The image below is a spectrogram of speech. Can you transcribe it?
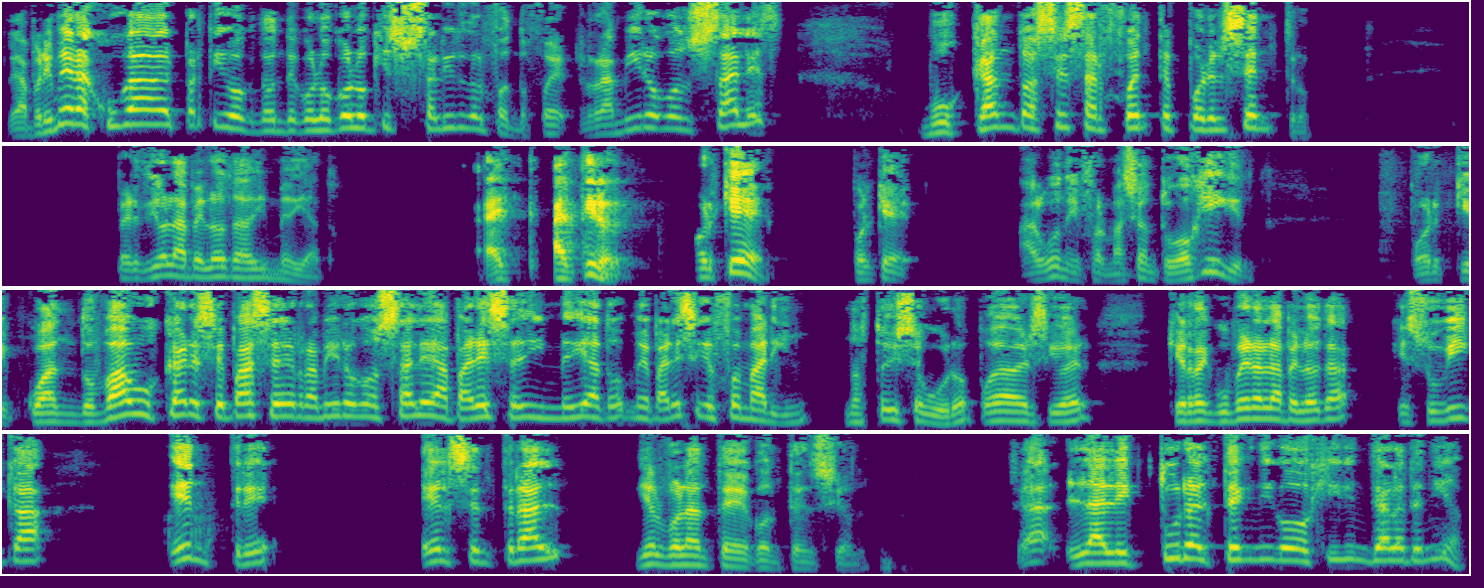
la primera jugada del partido donde Colo Colo quiso salir del fondo fue Ramiro González buscando a César Fuentes por el centro. Perdió la pelota de inmediato. Al, al tiro. ¿Por qué? Porque alguna información tuvo Higgins. Porque cuando va a buscar ese pase de Ramiro González aparece de inmediato, me parece que fue Marín, no estoy seguro, puede haber sido él, que recupera la pelota, que se ubica entre el central y el volante de contención. O sea, la lectura el técnico de Higgins ya la tenía.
